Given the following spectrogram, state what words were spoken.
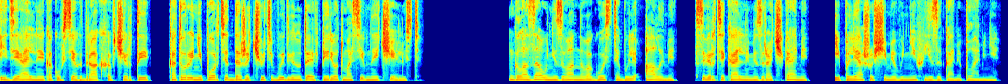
Идеальные, как у всех дракхов, черты, которые не портят даже чуть выдвинутая вперед массивная челюсть. Глаза у незваного гостя были алыми, с вертикальными зрачками и пляшущими в них языками пламени.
